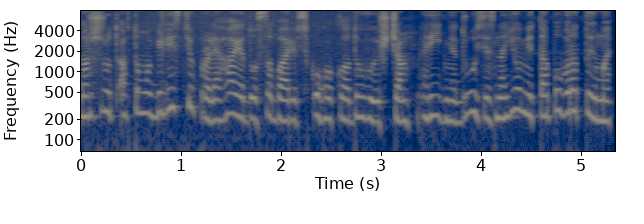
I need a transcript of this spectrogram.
Маршрут автомобілістів пролягає до Сабарівського кладовища. Рідні, друзі, знайомі та побратими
